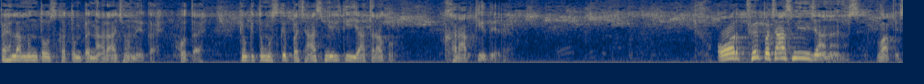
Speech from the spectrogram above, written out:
पहला मन तो उसका तुम पर नाराज़ होने का है, होता है, क्योंकि तुम उसके पचास मील की यात्रा को खराब किए दे रहे हो। और फिर पचास मील जाना है उसे, वापस।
